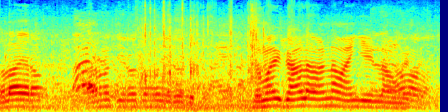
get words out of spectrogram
தொள்ளாயிரம் அறநூற்றி இருபத்தொம்போது இருபத்தெட்டு. இந்த மாதிரி காலை வேணால் வாங்கிடலாம் அவங்க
